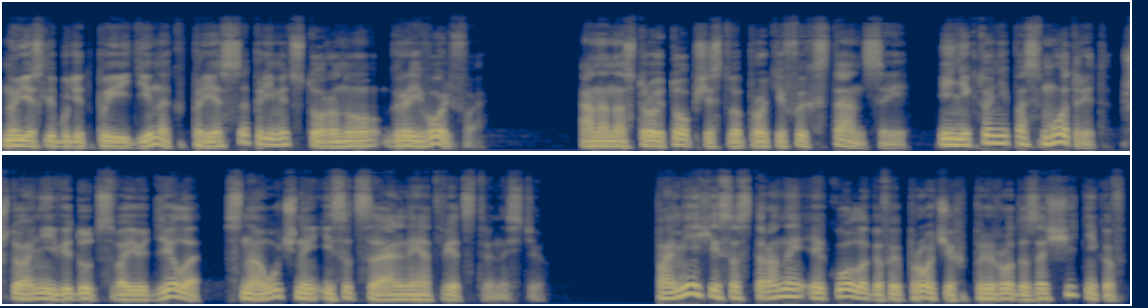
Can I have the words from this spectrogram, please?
Но если будет поединок, пресса примет сторону Грейвольфа. Она настроит общество против их станции, и никто не посмотрит, что они ведут свое дело с научной и социальной ответственностью. Помехи со стороны экологов и прочих природозащитников,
